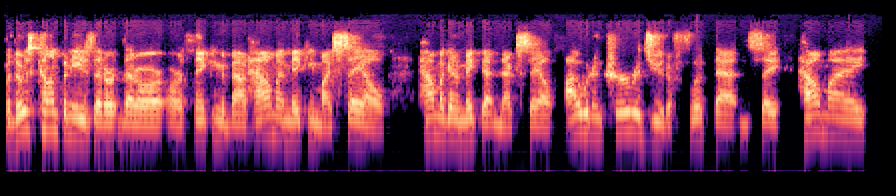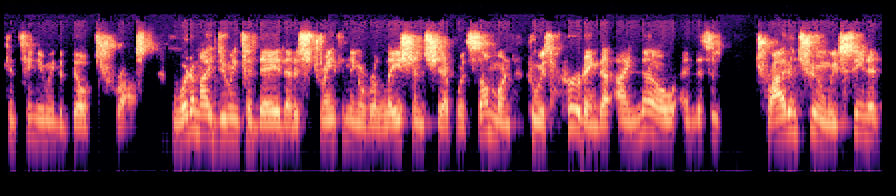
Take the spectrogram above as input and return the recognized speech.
For those companies that are that are, are thinking about how am i making my sale how am I going to make that next sale? I would encourage you to flip that and say, how am I continuing to build trust? What am I doing today that is strengthening a relationship with someone who is hurting that I know? And this is tried and true. And we've seen it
